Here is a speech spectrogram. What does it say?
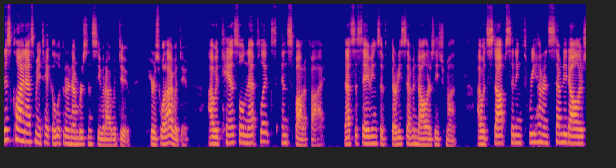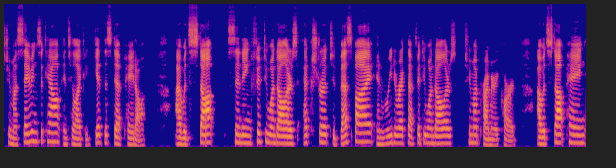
This client asked me to take a look at her numbers and see what I would do. Here's what I would do I would cancel Netflix and Spotify. That's a savings of $37 each month. I would stop sending $370 to my savings account until I could get this debt paid off. I would stop sending $51 extra to Best Buy and redirect that $51 to my primary card. I would stop paying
